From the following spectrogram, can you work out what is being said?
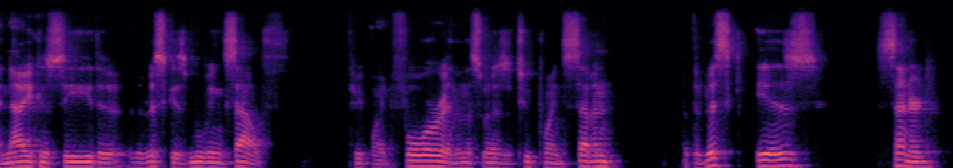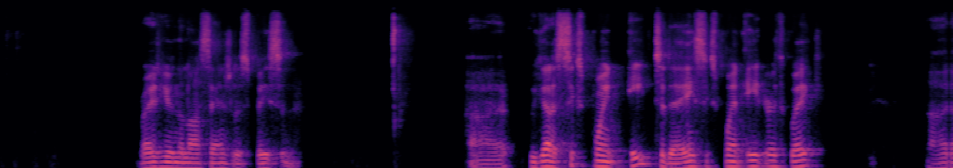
And now you can see the, the risk is moving south, 3.4, and then this one is a 2.7. But the risk is centered right here in the Los Angeles basin. Uh, we got a 6.8 today, 6.8 earthquake. Uh,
